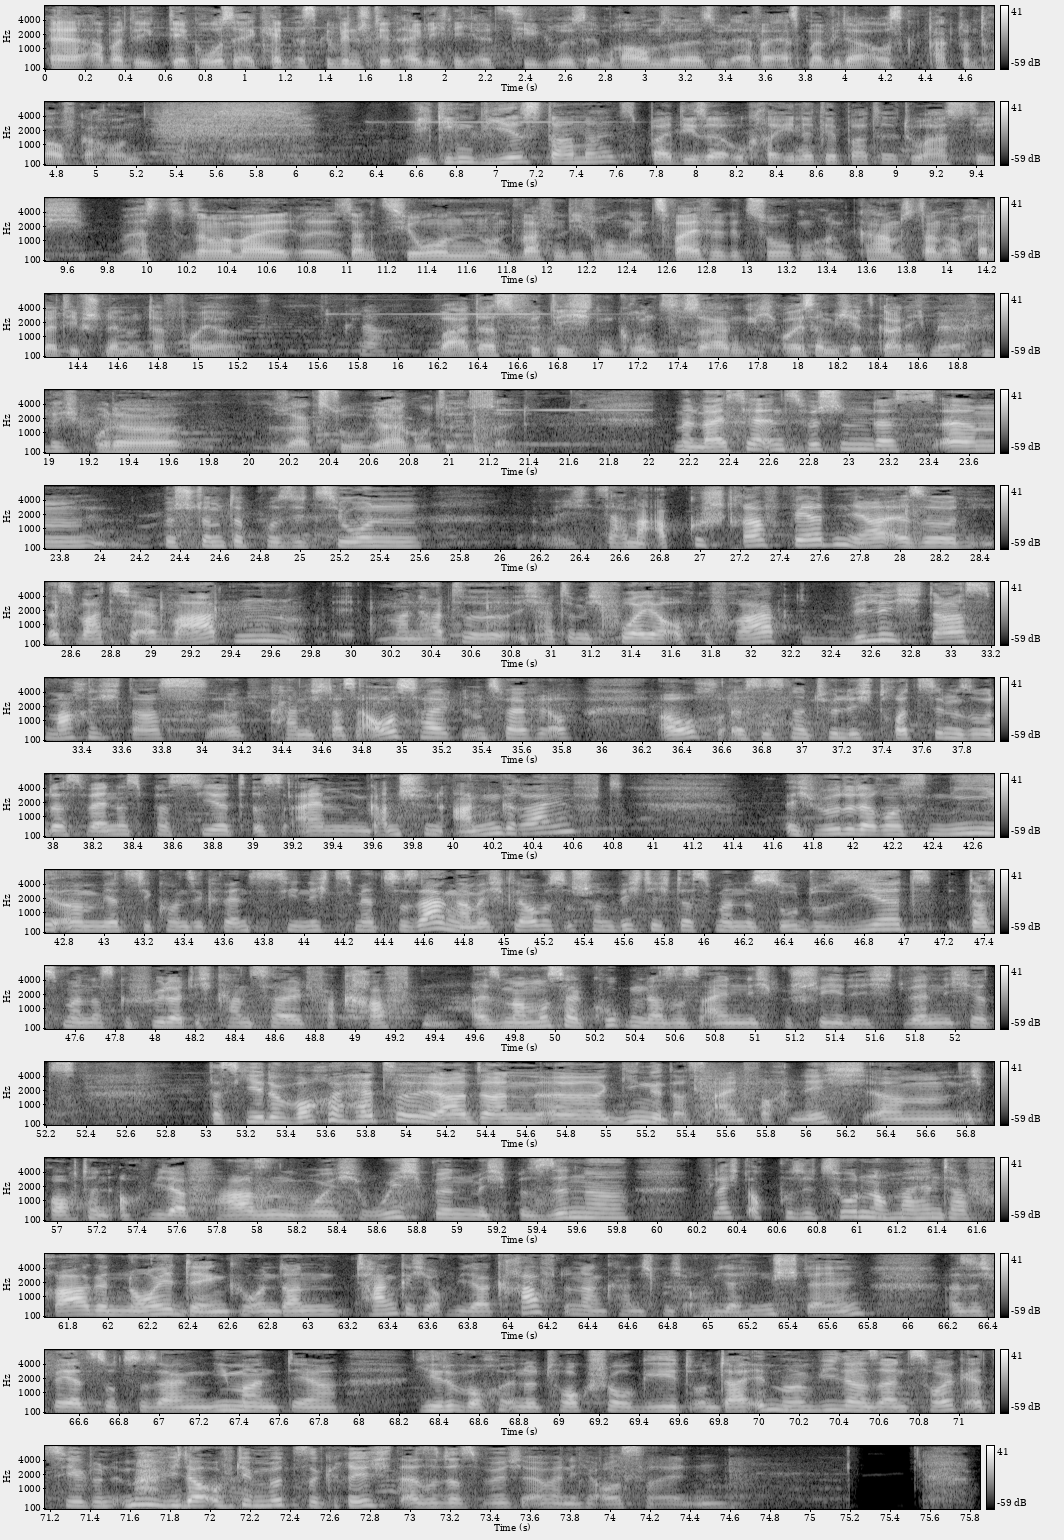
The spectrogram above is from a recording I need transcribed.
Äh, aber die, der große Erkenntnisgewinn steht eigentlich nicht als Zielgröße im Raum, sondern es wird einfach erstmal wieder ausgepackt und draufgehauen. Wie ging dir es damals bei dieser Ukraine-Debatte? Du hast dich, hast, sagen wir mal, äh, Sanktionen und Waffenlieferungen in Zweifel gezogen und kamst dann auch relativ schnell unter Feuer klar. War das für dich ein Grund zu sagen, ich äußere mich jetzt gar nicht mehr öffentlich oder sagst du, ja gut, so ist es halt? Man weiß ja inzwischen, dass ähm, bestimmte Positionen ich sage mal, abgestraft werden. Ja, also das war zu erwarten. Man hatte, ich hatte mich vorher auch gefragt, will ich das, mache ich das, äh, kann ich das aushalten im Zweifel auch. Auch es ist natürlich trotzdem so, dass wenn es passiert, es einem ganz schön angreift ich würde daraus nie ähm, jetzt die Konsequenz ziehen, nichts mehr zu sagen. Aber ich glaube, es ist schon wichtig, dass man es so dosiert, dass man das Gefühl hat, ich kann es halt verkraften. Also man muss halt gucken, dass es einen nicht beschädigt. Wenn ich jetzt das jede Woche hätte, ja, dann äh, ginge das einfach nicht. Ähm, ich brauche dann auch wieder Phasen, wo ich ruhig bin, mich besinne, vielleicht auch Positionen nochmal hinterfrage, neu denke und dann tanke ich auch wieder Kraft und dann kann ich mich auch wieder hinstellen. Also ich wäre jetzt sozusagen niemand, der jede Woche in eine Talkshow geht und da immer wieder sein Zeug erzählt und immer wieder auf die Mütze kriegt. Also das würde ich einfach nicht aushalten.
